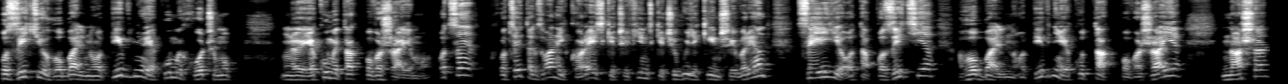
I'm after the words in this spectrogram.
позицію глобального півдню, яку ми хочемо, яку ми так поважаємо. Оце. Оцей так званий корейський чи фінський чи будь-який інший варіант, це і є ота позиція глобального півдня, яку так поважає наша,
